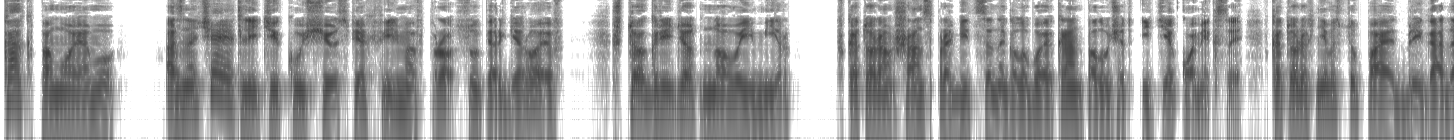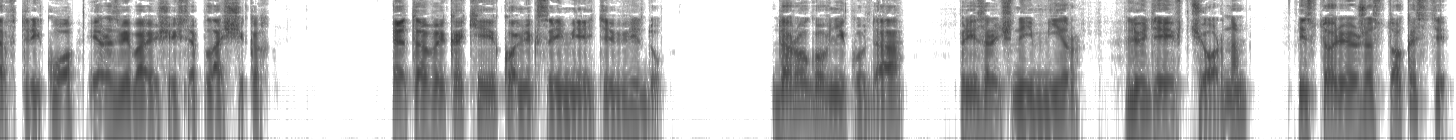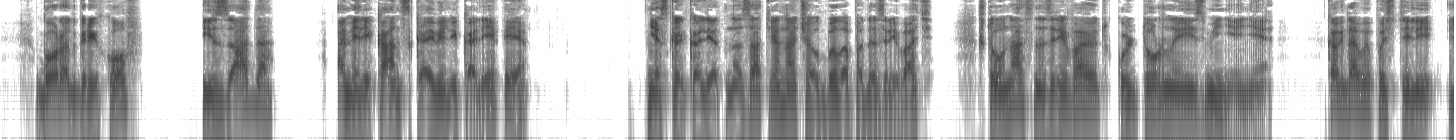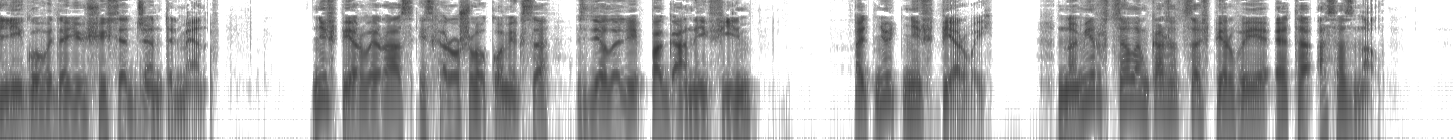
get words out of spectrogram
как, по-моему, означает ли текущий успех фильмов про супергероев, что грядет новый мир, в котором шанс пробиться на голубой экран получат и те комиксы, в которых не выступает бригада в трико и развивающихся плащиках, это вы какие комиксы имеете в виду? Дорогу в никуда, призрачный мир, людей в черном, историю жестокости, город грехов, из ада, американское великолепие? Несколько лет назад я начал было подозревать, что у нас назревают культурные изменения, когда выпустили Лигу выдающихся джентльменов. Не в первый раз из хорошего комикса сделали поганый фильм, отнюдь не в первый. Но мир в целом, кажется, впервые это осознал.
